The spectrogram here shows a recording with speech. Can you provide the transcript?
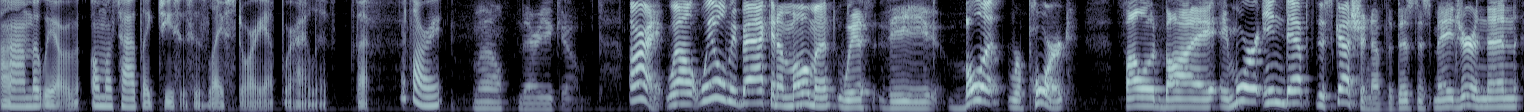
um, but we almost had like Jesus's life story up where I live. But it's all right. Well, there you go. All right. Well, we will be back in a moment with the bullet report, followed by a more in depth discussion of the business major, and then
